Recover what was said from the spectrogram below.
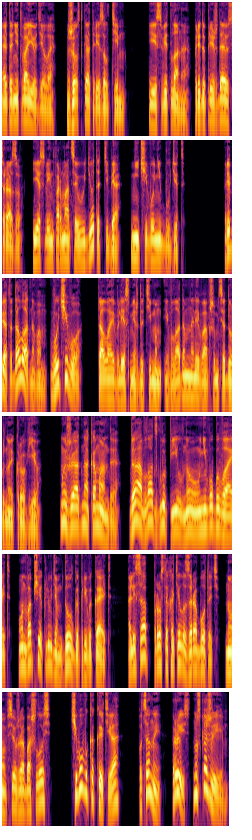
«Это не твое дело», — жестко отрезал Тим. «И, Светлана, предупреждаю сразу, если информация уйдет от тебя, ничего не будет». «Ребята, да ладно вам, вы чего?» Талай влез между Тимом и Владом, наливавшимся дурной кровью. «Мы же одна команда. Да, Влад сглупил, но у него бывает. Он вообще к людям долго привыкает. А Лиса просто хотела заработать, но все же обошлось. Чего вы как эти, а? Пацаны, рысь, ну скажи им.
